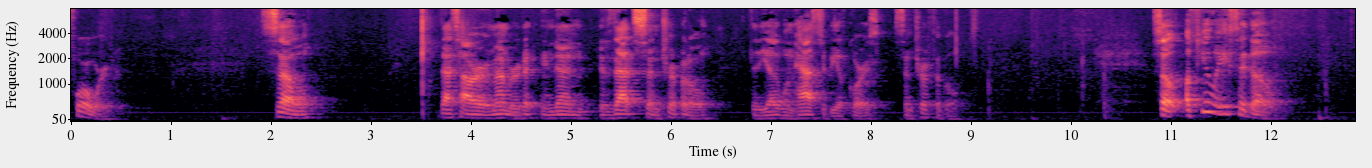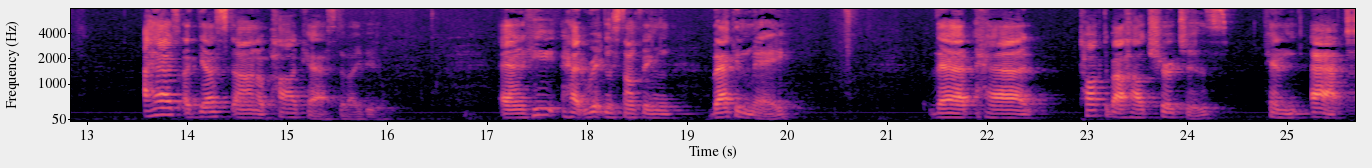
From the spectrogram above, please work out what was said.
forward. So that's how I remembered it. And then, if that's centripetal, then the other one has to be, of course, centrifugal. So, a few weeks ago, I had a guest on a podcast that I do. And he had written something back in May that had talked about how churches can act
